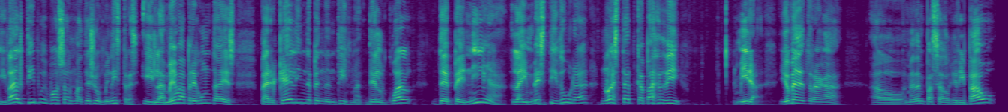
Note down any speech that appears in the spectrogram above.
I va el tipus i posa els mateixos ministres. I la meva pregunta és, per què l'independentisme, del qual depenia la investidura, no ha estat capaç de dir mira, jo m'he de tragar m'he d'empassar el gripau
